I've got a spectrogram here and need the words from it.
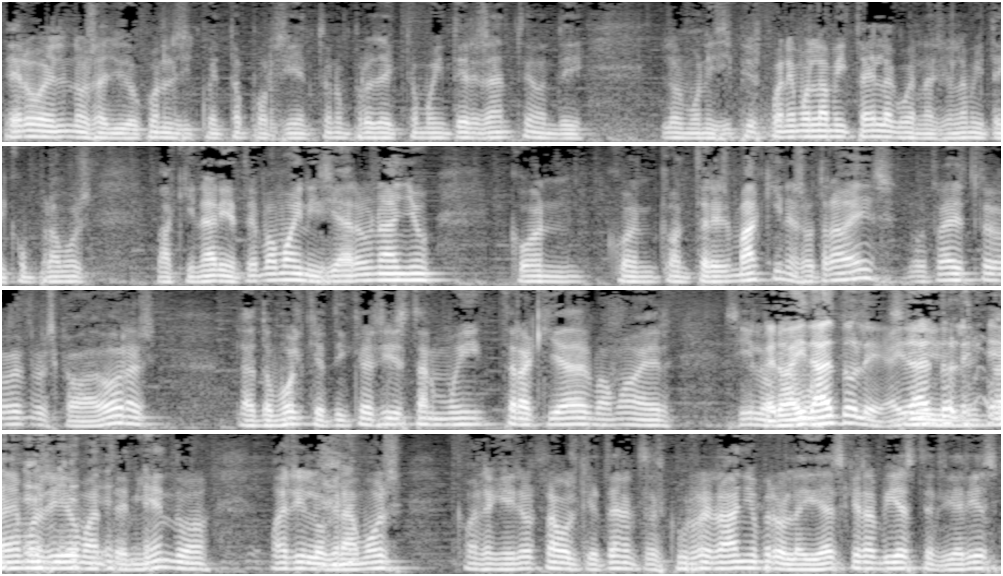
pero él nos ayudó con el 50% en un proyecto muy interesante donde los municipios ponemos la mitad y la gobernación la mitad y compramos maquinaria. Entonces vamos a iniciar un año con, con, tres máquinas otra vez, otra vez tres retroexcavadoras. Las dos volqueticas sí están muy traqueadas, vamos a ver si Pero ahí dándole, ahí dándole. hemos ido manteniendo, vamos a ver si logramos conseguir otra volqueta en el transcurso del año, pero la idea es que las vías terciarias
